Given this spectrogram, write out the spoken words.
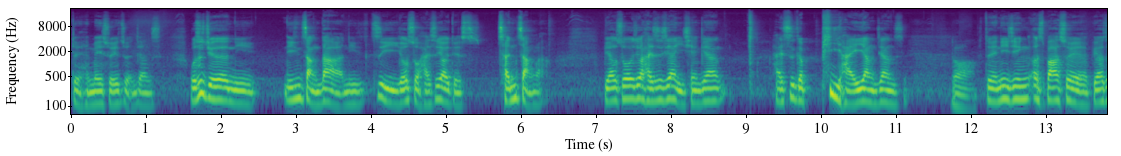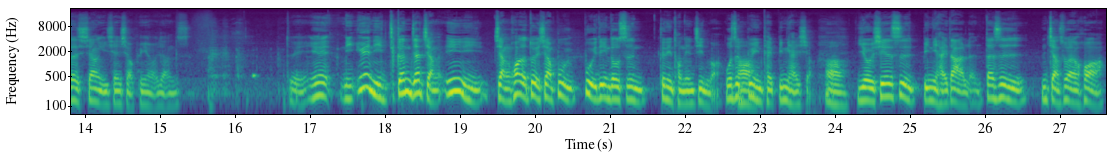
对，很没水准这样子。我是觉得你你已经长大了，你自己有所还是要有点成长啦，不要说就还是像以前这样，还是个屁孩一样这样子。对吧？对你已经二十八岁了，不要再像以前小朋友这样子。对，因为你因为你跟人家讲，因为你讲话的对象不不一定都是跟你同年纪的嘛，或者哦比你比你还小，嗯，有些是比你还大的人，但是你讲出来的话，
